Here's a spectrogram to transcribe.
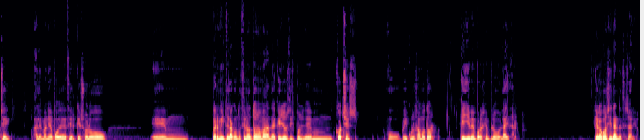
Sí, Alemania puede decir que solo em, permite la conducción autónoma de aquellos em, coches o vehículos a motor que lleven, por ejemplo, LiDAR. Que lo consideran necesario.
